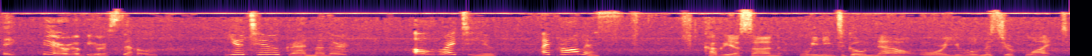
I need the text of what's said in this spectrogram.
take care of yourself. You too, grandmother. I'll write to you. I promise. Kaguya-san, we need to go now, or you will miss your flight.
